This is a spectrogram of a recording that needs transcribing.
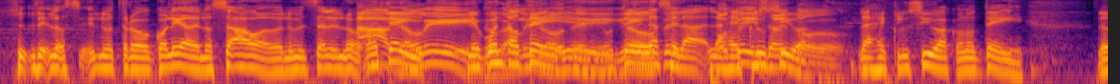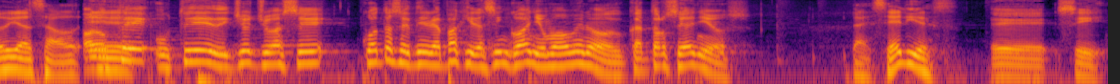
de los, nuestro colega de los sábados, no me sale el nombre. Ah, le cuenta a Otei. le hace las exclusivas. Las exclusivas con Otei los días sábados. Ahora, eh, usted, usted, dichocho, hace ¿Cuánto se tiene la página? ¿Cinco años más o menos? ¿14 años? ¿La de series? Eh, sí.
